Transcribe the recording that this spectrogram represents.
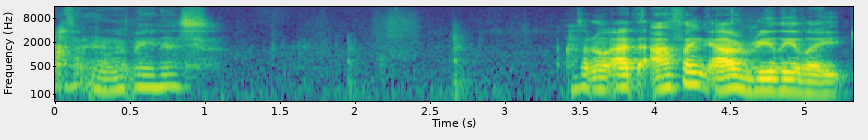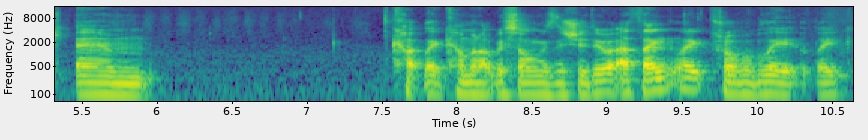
I don't know what mine is. I don't know. I, I think I really like um. Cut like coming up with songs in the studio. I think like probably like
